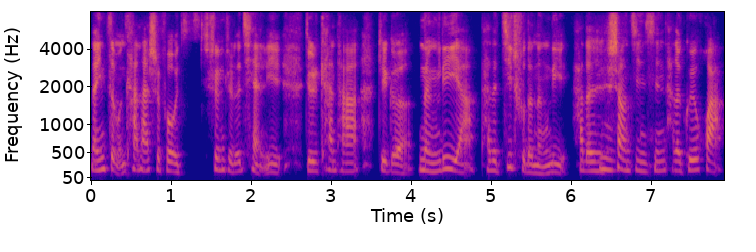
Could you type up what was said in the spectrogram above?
那你怎么看它是否有升值的潜力？就是看它这个能力呀、它的基础的能力，它的嗯上进心，它的规划，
